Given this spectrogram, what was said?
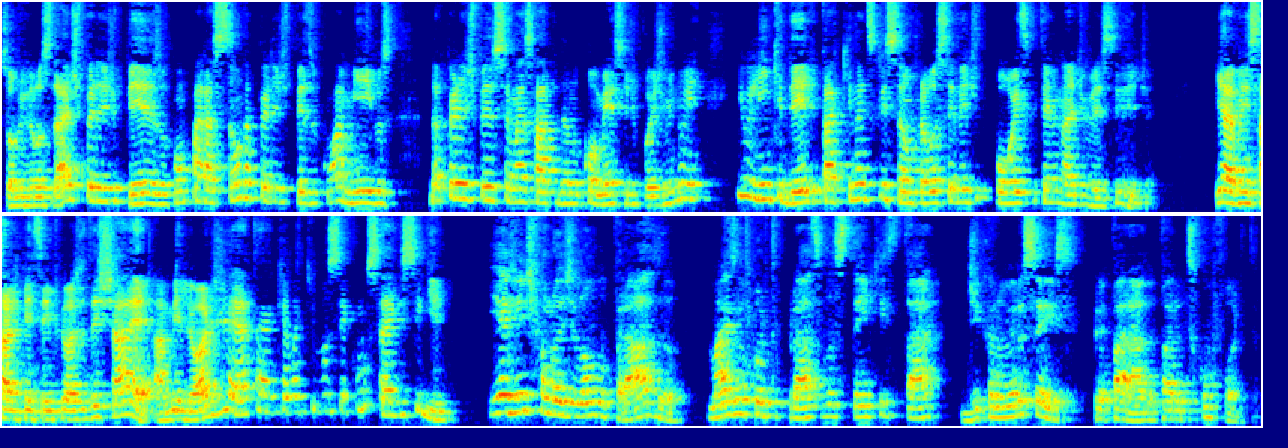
sobre velocidade de perda de peso, comparação da perda de peso com amigos, da perda de peso ser mais rápida no começo e depois diminuir. E o link dele está aqui na descrição para você ver depois que terminar de ver esse vídeo. E a mensagem que a gente sempre gosta de deixar é: a melhor dieta é aquela que você consegue seguir. E a gente falou de longo prazo, mas no curto prazo você tem que estar, dica número 6, preparado para o desconforto.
